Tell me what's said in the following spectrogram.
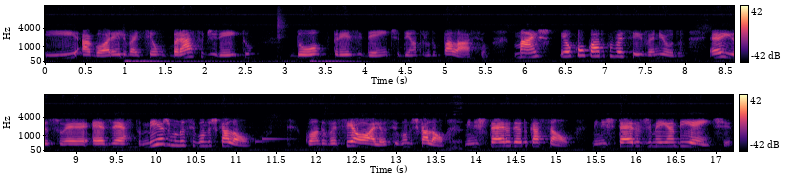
e agora ele vai ser um braço direito do presidente dentro do palácio. Mas eu concordo com você, Ivanildo. É isso, é, é exército, mesmo no segundo escalão. Quando você olha o segundo escalão, Ministério da Educação, Ministério de Meio Ambiente,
